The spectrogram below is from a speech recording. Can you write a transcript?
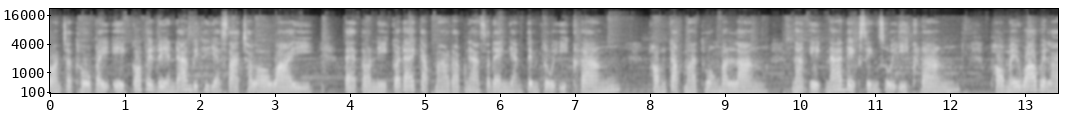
ก่อนจะโทรไปเอกก็ไปเรียนด้านวิทยาศาสตร์ชะลอวัย แต่ตอนนี้ก็ได้กลับมารับงานแสดงอย่างเต็มตัวอีกครั้ง พร้อมกลับมาทวงบัลลังก์นางเอกหน้าเด็กเสียงสวยอีกครั้ง พอไม่ว่าเวลา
